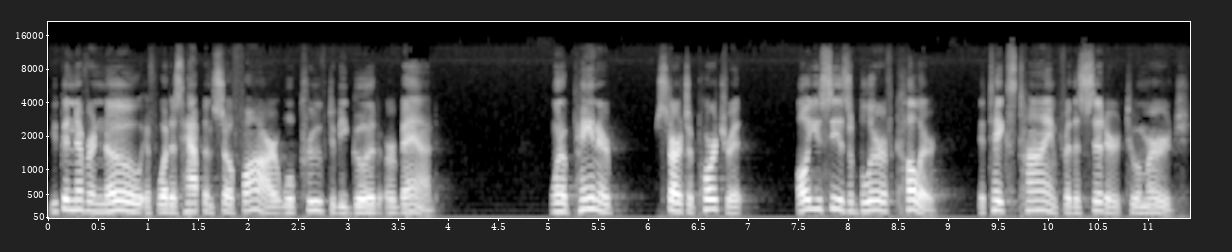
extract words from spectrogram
you can never know if what has happened so far will prove to be good or bad. When a painter starts a portrait, all you see is a blur of color. It takes time for the sitter to emerge.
